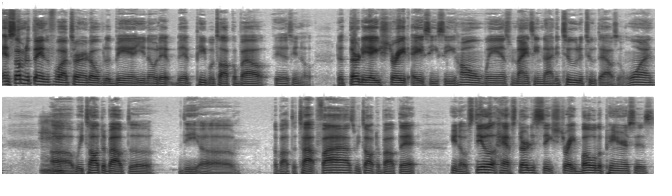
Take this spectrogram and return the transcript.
and some of the things before I turn it over to Ben, you know, that, that people talk about is, you know, the 38 straight ACC home wins from 1992 to 2001. Mm-hmm. Uh, we talked about the the uh, about the top fives. We talked about that. You know, still have 36 straight bowl appearances.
